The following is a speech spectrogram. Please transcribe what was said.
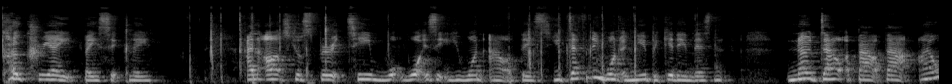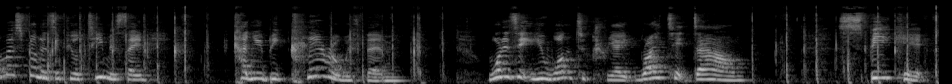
co-create, basically. And ask your spirit team, what, what is it you want out of this? You definitely want a new beginning. There's no doubt about that. I almost feel as if your team is saying, can you be clearer with them? What is it you want to create? Write it down. Speak it.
